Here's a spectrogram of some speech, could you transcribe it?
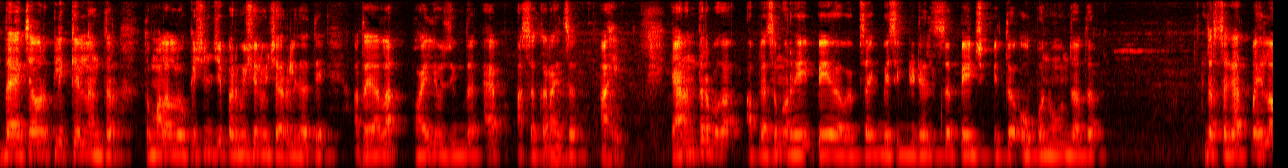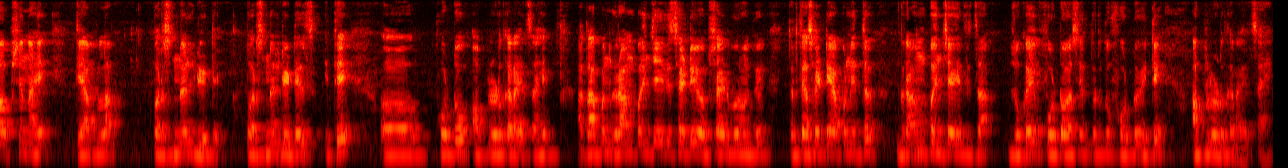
तर याच्यावर क्लिक केल्यानंतर तुम्हाला लोकेशनची परमिशन विचारली जाते. आता याला फाईल युझिंग द ॲप असं करायचं आहे. यानंतर बघा आपल्यासमोर हे पे वेबसाईट बेसिक डिटेल्सचं पेज इथं ओपन होऊन जातं. तर सगळ्यात पहिला ऑप्शन आहे ते आपला पर्सनल डिटेल पर्सनल डिटेल्स इथे फोटो अपलोड करायचा आहे. आता आपण ग्रामपंचायतीसाठी वेबसाईट बनवतोय. तर त्यासाठी आपण इथं ग्रामपंचायतीचा जो काही फोटो असेल तर तो फोटो इथे अपलोड करायचा आहे.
